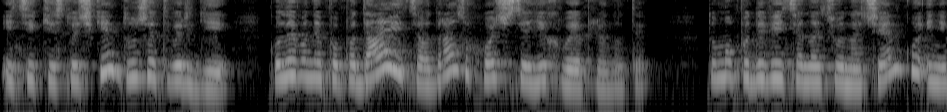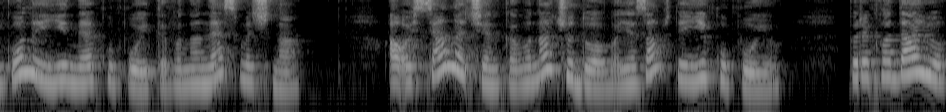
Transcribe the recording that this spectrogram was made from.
І ці кісточки дуже тверді. Коли вони попадаються, одразу хочеться їх виплюнути. Тому подивіться на цю начинку і ніколи її не купуйте, вона не смачна. А ось ця начинка, вона чудова, я завжди її купую. Перекладаю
